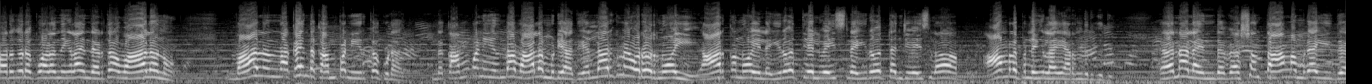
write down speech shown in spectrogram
பிறகுற குழந்தைங்களாம் இந்த இடத்துல வாழணும். வாழணும்னாக்கா இந்த கம்பெனி இருக்கக்கூடாது. இந்த கம்பெனி இருந்தால் வாழ முடியாது. எல்லாருக்குமே ஒரு ஒரு நோய். யாருக்கும் நோய் இல்லை. இருபத்தேழு வயசில் இருபத்தஞ்சி வயசில் ஆம்பளை பிள்ளைங்களா இறந்துருக்குது. அதனால் இந்த விஷம் தாங்க முடியாது. இது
